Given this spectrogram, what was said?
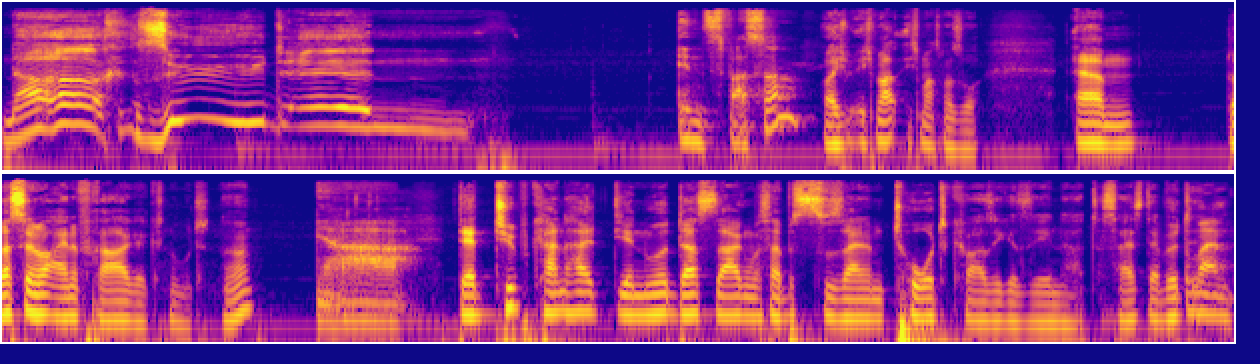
Nach Süden. Ins Wasser? Aber Ich, ich, mach, ich mach's mal so. Ähm, du hast ja nur eine Frage, Knut, ne? Ja. Der Typ kann halt dir nur das sagen, was er bis zu seinem Tod quasi gesehen hat. Das heißt, er wird Zu meinem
